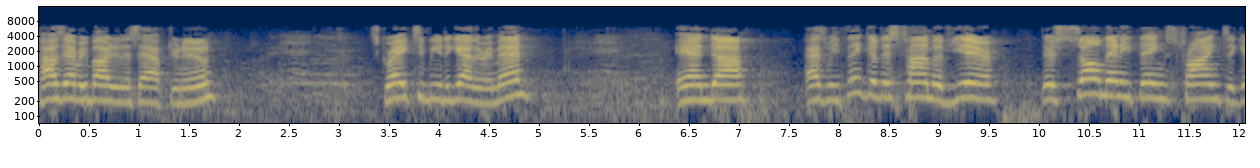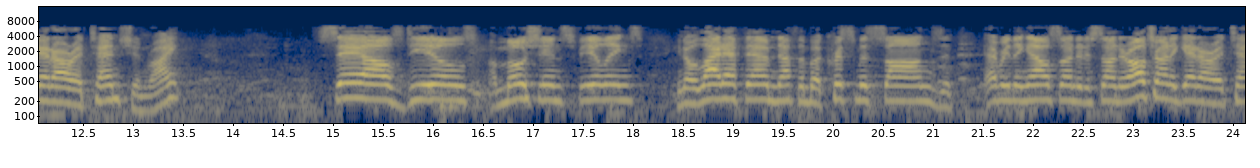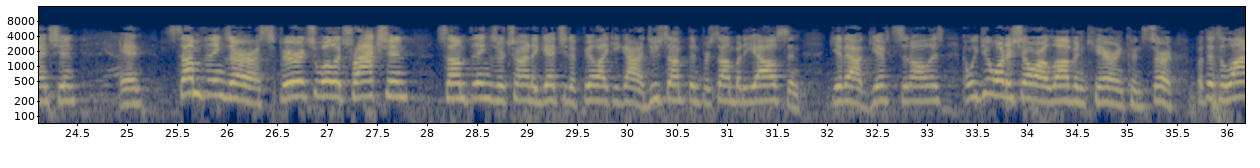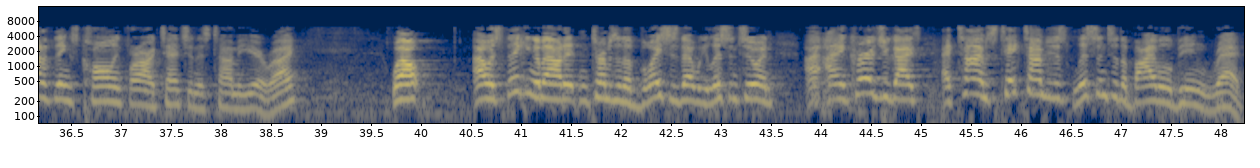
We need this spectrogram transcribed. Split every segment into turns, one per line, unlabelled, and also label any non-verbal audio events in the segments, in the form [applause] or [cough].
How's everybody this afternoon? It's great to be together, amen? And uh, as we think of this time of year, there's so many things trying to get our attention, right? Sales, deals, emotions, feelings. You know, Lite FM, nothing but Christmas songs and everything else under the sun. They're all trying to get our attention. And some things are a spiritual attraction. Some things are trying to get you to feel like you got to do something for somebody else and give out gifts and all this. And we do want to show our love and care and concern. But there's a lot of things calling for our attention this time of year, right? Well, I was thinking about it in terms of the voices that we listen to, and I, I encourage you guys at times take time to just listen to the Bible being read.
